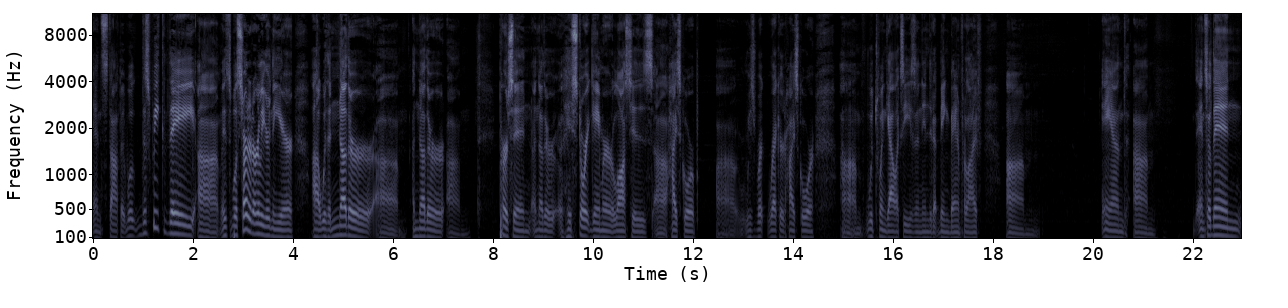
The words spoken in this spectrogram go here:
and stop it. Well, this week they um, it was started earlier in the year uh, with another um, another um, person, another historic gamer lost his uh, high score, uh, his record high score um, with Twin Galaxies, and ended up being banned for life. Um, and um, and so then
